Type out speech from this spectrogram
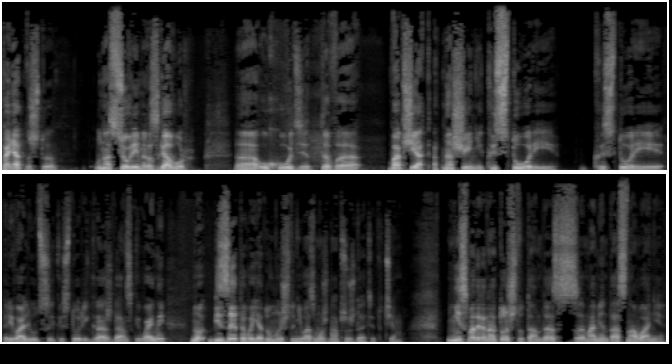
Понятно, что у нас все время разговор э, уходит в вообще от отношений к истории, к истории революции, к истории гражданской войны. Но без этого, я думаю, что невозможно обсуждать эту тему. Несмотря на то, что там, да, с момента основания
